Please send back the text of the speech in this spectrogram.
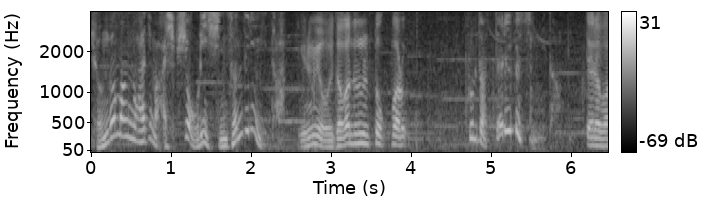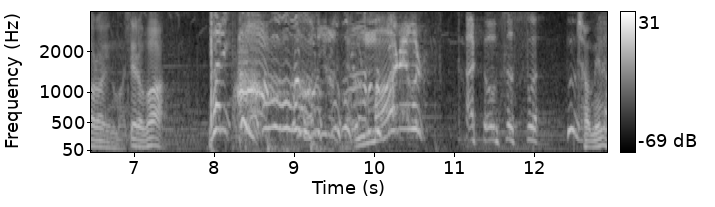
경거망동하지 마십시오. 우린 신선들입니다. 이놈이 어디다가 눈을 똑바로 그러다 때리겠습니다. 때려봐라 이놈아 때려봐. 파리. 만행을 할 없었어. 저민을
